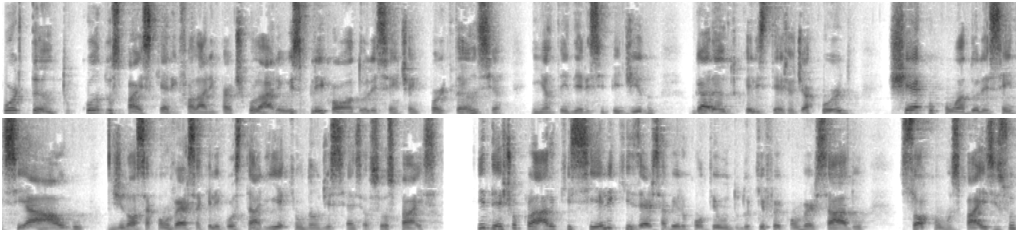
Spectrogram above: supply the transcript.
Portanto, quando os pais querem falar em particular, eu explico ao adolescente a importância em atender esse pedido, garanto que ele esteja de acordo, checo com o adolescente se há algo de nossa conversa que ele gostaria que eu não dissesse aos seus pais e deixo claro que se ele quiser saber o conteúdo do que foi conversado só com os pais, isso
